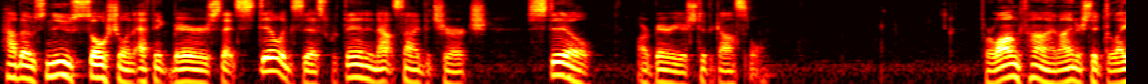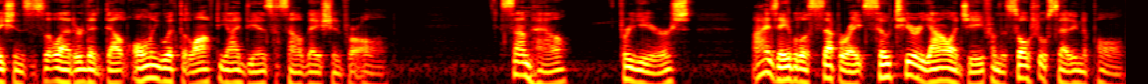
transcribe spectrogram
how those new social and ethnic barriers that still exist within and outside the church still are barriers to the gospel. For a long time, I understood Galatians as a letter that dealt only with the lofty ideas of salvation for all. Somehow, for years, I was able to separate soteriology from the social setting of Paul.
